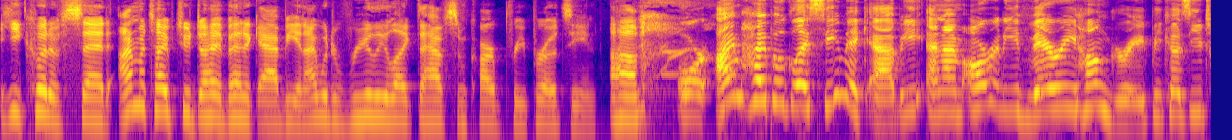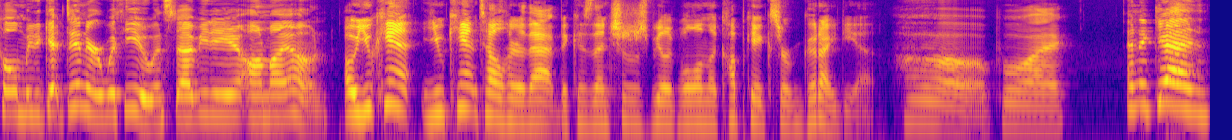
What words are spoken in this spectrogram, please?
he could have said, I'm a type 2 diabetic, Abby, and I would really like to have some carb free protein. Um, or, I'm hypoglycemic, Abby, and I'm already very hungry because you told me to get dinner with you instead of eating it on my own. Oh, you can't you can't tell her that because then she'll just be like, well, then the cupcakes are a good idea. Oh, boy. And again,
